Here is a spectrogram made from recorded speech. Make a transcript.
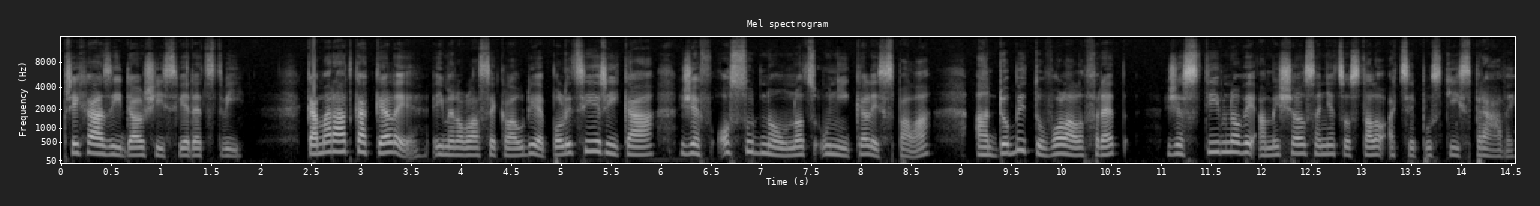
přichází další svědectví. Kamarádka Kelly, jmenovala se Klaudie, policii říká, že v osudnou noc u ní Kelly spala a do bytu volal Fred že Stevenovi a Michelle se něco stalo, ať si pustí zprávy.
